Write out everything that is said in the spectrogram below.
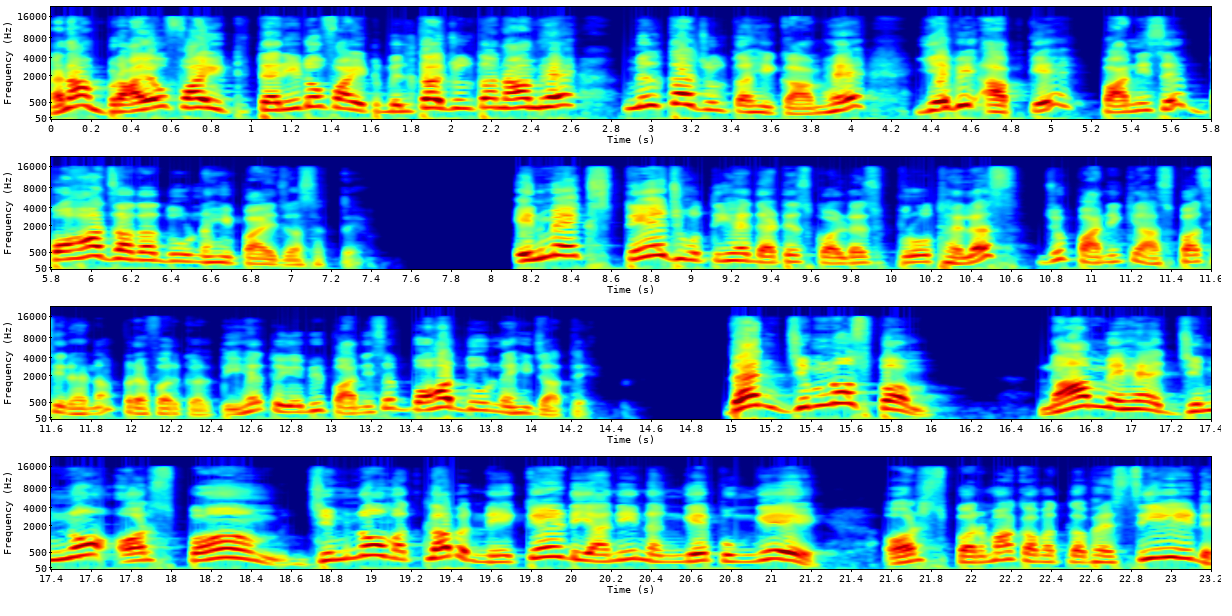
है ना? ब्रायोफाइट टेरिडोफाइट मिलता जुलता नाम है मिलता जुलता ही काम है यह भी आपके पानी से बहुत ज़्यादा दूर नहीं पाए जा सकते। इनमें एक स्टेज होती है that is called as prothallus जो पानी के आसपास ही रहना प्रेफर करती है तो ये भी पानी से बहुत दूर नहीं जाते। देन जिम्नोस्पर्म नाम में है जिम्नो और स्पर्म जिम्नो मतलब नेकेड यानी नंगे पुंगे, और स्पर्मा का मतलब है सीड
